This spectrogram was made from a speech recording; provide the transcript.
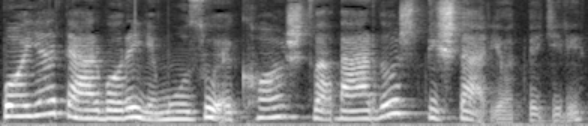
باید درباره موضوع کاشت و برداشت بیشتر یاد بگیرید.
